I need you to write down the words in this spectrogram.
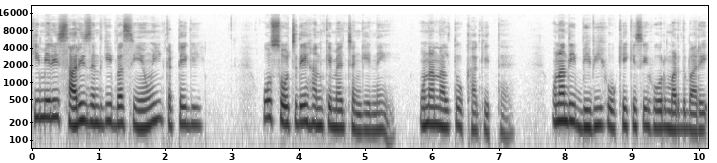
ਕਿ ਮੇਰੀ ਸਾਰੀ ਜ਼ਿੰਦਗੀ ਬਸ ਇਉਂ ਹੀ ਕੱਟੇਗੀ? ਉਹ ਸੋਚਦੇ ਹਨ ਕਿ ਮੈਂ ਚੰਗੀ ਨਹੀਂ। ਉਹਨਾਂ ਨਾਲ ਧੋਖਾ ਕੀਤਾ ਹੈ। ਉਹਨਾਂ ਦੀ ਬੀਵੀ ਹੋ ਕੇ ਕਿਸੇ ਹੋਰ ਮਰਦ ਬਾਰੇ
